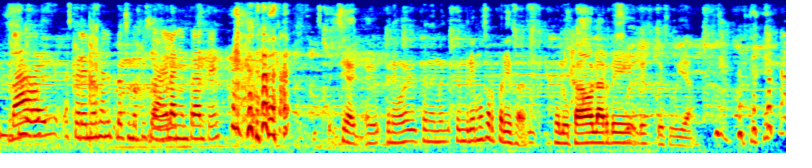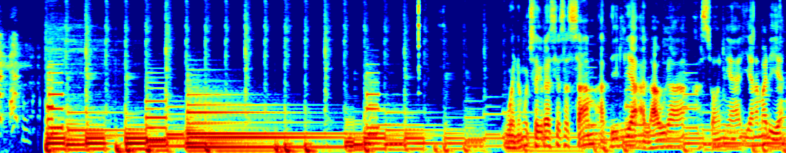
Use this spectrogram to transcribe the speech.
Bye. Espérenos en el próximo episodio del año entrante. Sí, eh, tenemos, tendremos sorpresas. Peluca va a hablar de, de- de su vida. Bueno, muchas gracias a Sam, a Dilia, a Laura, a Sonia y a Ana María,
